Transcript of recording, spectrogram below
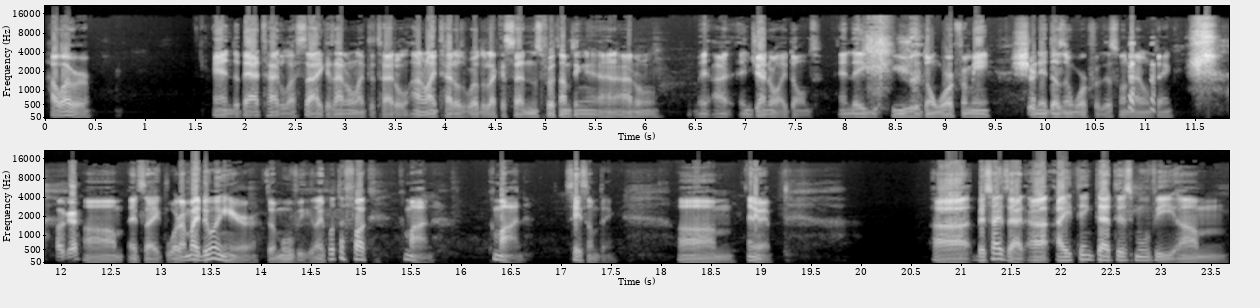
However, and the bad title aside, because I don't like the title. I don't like titles where they're like a sentence for something, and I don't. I, in general, I don't, and they usually don't work for me. Sure. And it doesn't work for this one. I don't think. Okay. Um, it's like, what am I doing here? The movie, like, what the fuck? Come on, come on, say something. Um, anyway, uh, besides that, uh, I think that this movie um,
